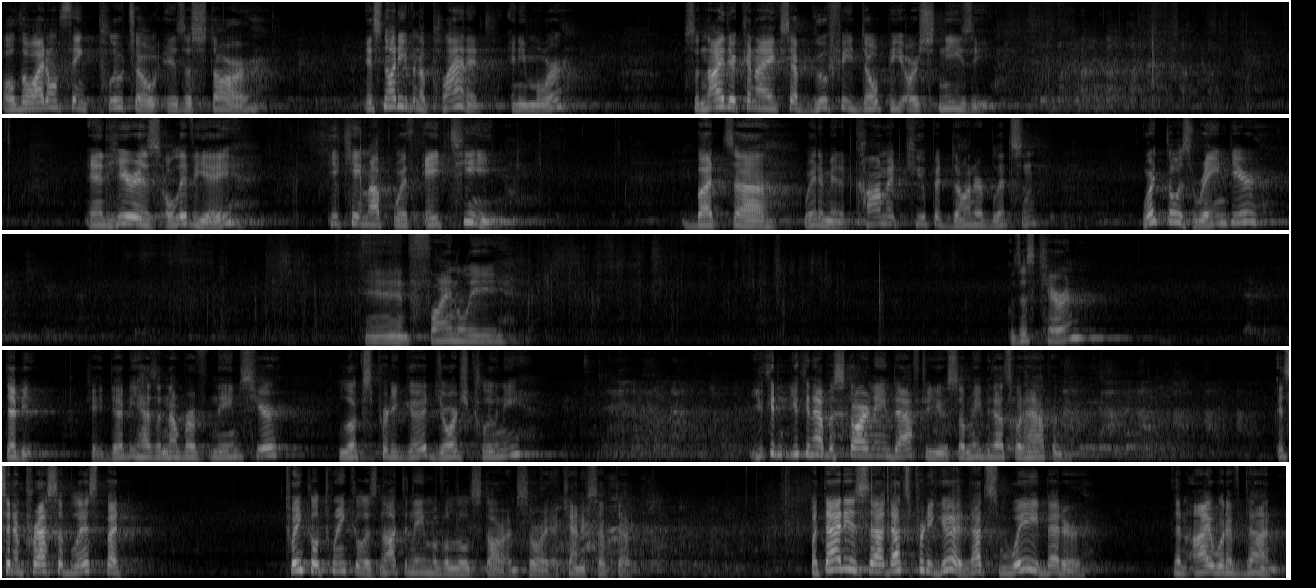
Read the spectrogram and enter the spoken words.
Although I don't think Pluto is a star, it's not even a planet anymore. So neither can I accept Goofy, Dopey, or Sneezy. and here is Olivier. He came up with 18. But uh, wait a minute Comet, Cupid, Donner, Blitzen. Weren't those reindeer? And finally, was this Karen? Debbie. Debbie. Okay, Debbie has a number of names here. Looks pretty good. George Clooney. You can, you can have a star named after you, so maybe that's what happened. It's an impressive list, but Twinkle Twinkle is not the name of a little star. I'm sorry, I can't accept that. But that is, uh, that's pretty good. That's way better than I would have done.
